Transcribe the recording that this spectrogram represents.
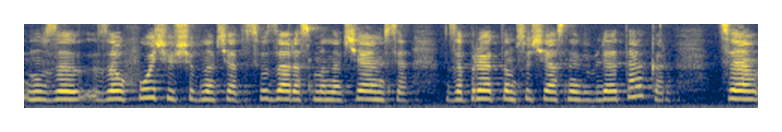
ну, за- заохочують, щоб навчатися. От зараз ми навчаємося за проєктом Сучасний бібліотекар. Це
